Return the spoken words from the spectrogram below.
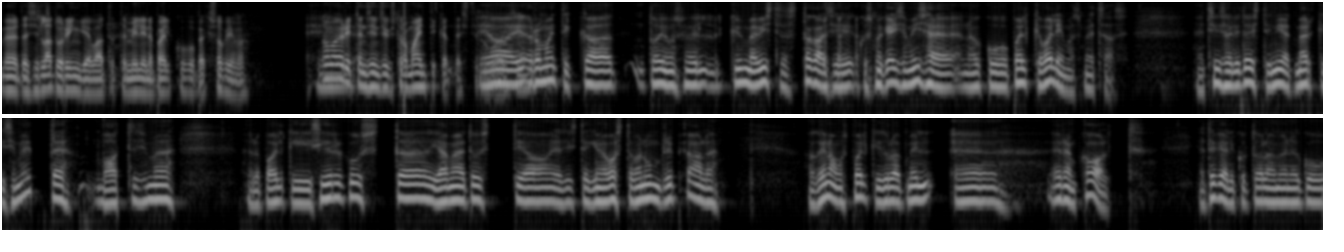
mööda siis ladu ringi ja vaatate, milline palk kuhu peaks sobima? No ma üritan siin niisugust romantikat hästi jaa, romantika toimus meil kümme-viisteist aastat tagasi, kus me käisime ise nagu palke valimas metsas. et siis oli tõesti nii, et märkisime ette, vaatasime selle palgi sirgust, jämedust ja, ja siis tegime vastava numbri peale. aga enamus palki tuleb meil äh, RMK-lt ja tegelikult oleme nagu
